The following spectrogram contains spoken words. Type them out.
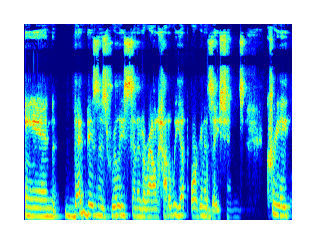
And that business really centered around how do we help organizations create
